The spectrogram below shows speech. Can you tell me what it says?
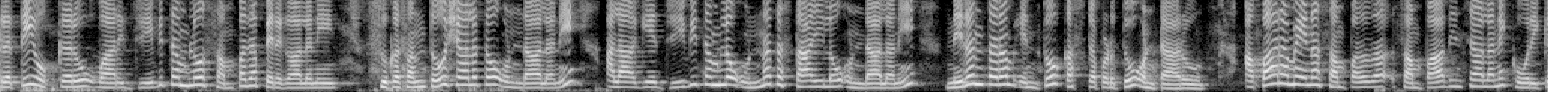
ప్రతి ఒక్కరూ వారి జీవితంలో సంపద పెరగాలని సుఖ సంతోషాలతో ఉండాలని అలాగే జీవితంలో ఉన్నత స్థాయిలో ఉండాలని నిరంతరం ఎంతో కష్టపడుతూ ఉంటారు. అపారమైన సంపద సంపాదించాలనే కోరిక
